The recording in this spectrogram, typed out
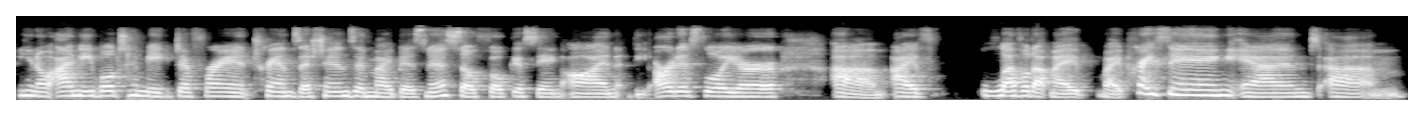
you know, I'm able to make different transitions in my business. So focusing on the artist lawyer, um, I've leveled up my my pricing and um,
